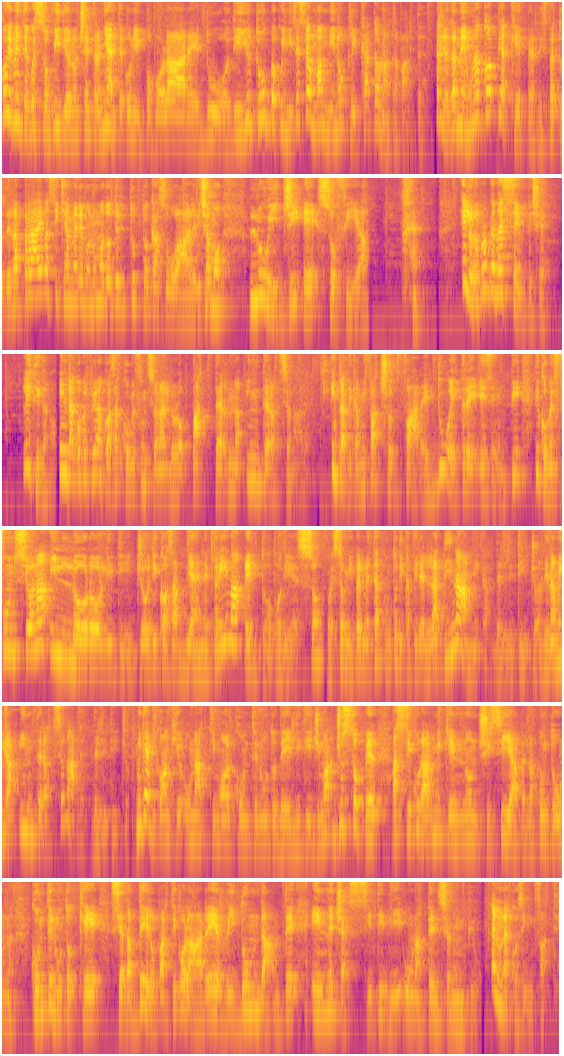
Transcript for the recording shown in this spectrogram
Ovviamente questo video non c'entra niente con il popolare duo di YouTube, quindi se sei un bambino clicca da un'altra parte. Arriva da me una coppia che, per rispetto della privacy, chiameremo in un modo del tutto casuale, diciamo Luigi e Sofia. il loro problema è semplice, litigano. Indago per prima cosa come funziona il loro pattern interazionale. In pratica mi faccio fare due o tre esempi di come funziona il loro litigio, di cosa avviene prima e dopo di esso. Questo mi permette appunto di capire la dinamica del litigio, la dinamica interazionale del litigio. Mi dedico anche un attimo al contenuto dei litigi, ma giusto per assicurarmi che non ci sia per l'appunto un contenuto che sia davvero particolare, ridondante e necessiti di un'attenzione in più. E non è così, infatti.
